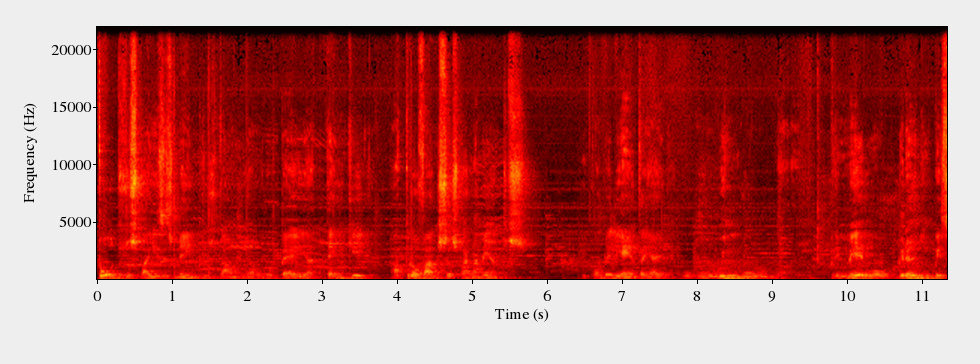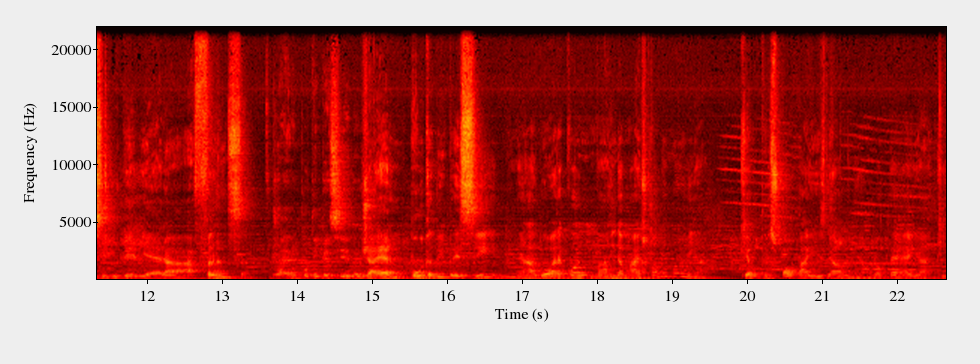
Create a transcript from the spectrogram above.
todos os países membros da União Europeia têm que aprovar nos seus parlamentos. E quando ele entra em. O, o, o, primeiro, o grande empecilho dele era a França. Já era um puta empecilho? Já era um puta do empecilho, né? agora com, ainda mais com a Alemanha, que é o principal país da União Europeia, que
